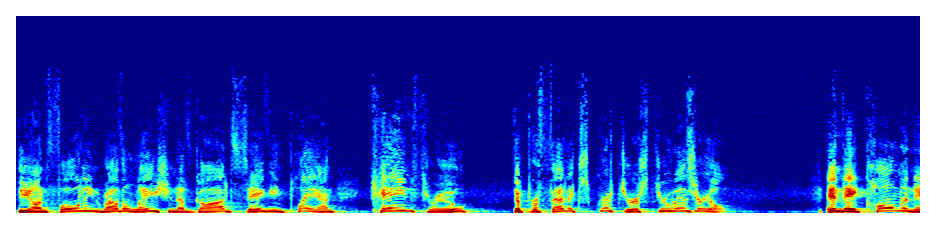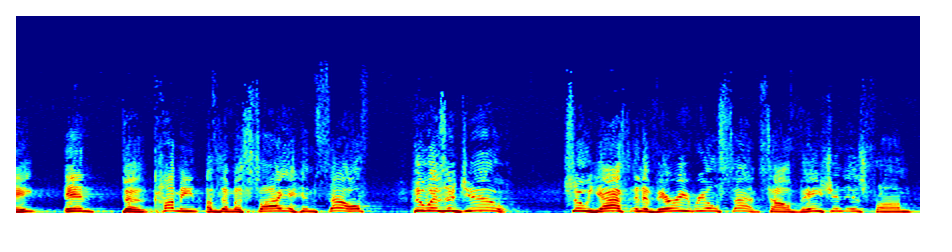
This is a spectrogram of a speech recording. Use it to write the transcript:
the unfolding revelation of God's saving plan came through the prophetic scriptures through Israel. And they culminate in the coming of the Messiah himself, who is a Jew. So, yes, in a very real sense, salvation is from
